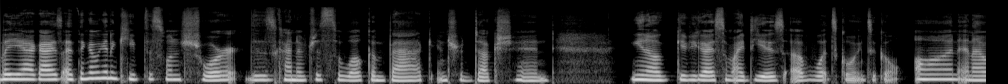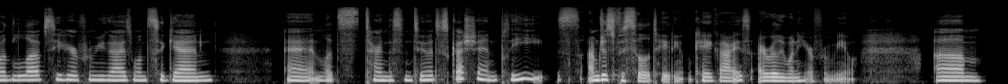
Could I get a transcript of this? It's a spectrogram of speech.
But yeah, guys, I think I'm going to keep this one short. This is kind of just a welcome back introduction, you know, give you guys some ideas of what's going to go on. And I would love to hear from you guys once again. And let's turn this into a discussion, please. I'm just facilitating, okay, guys? I really want to hear from you. Um,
